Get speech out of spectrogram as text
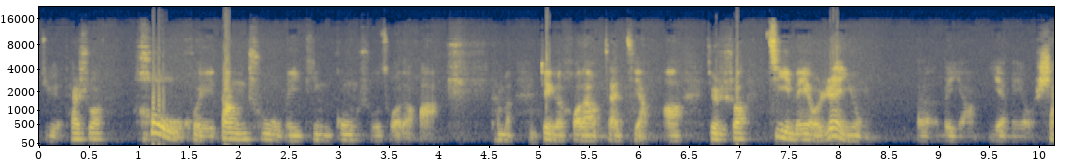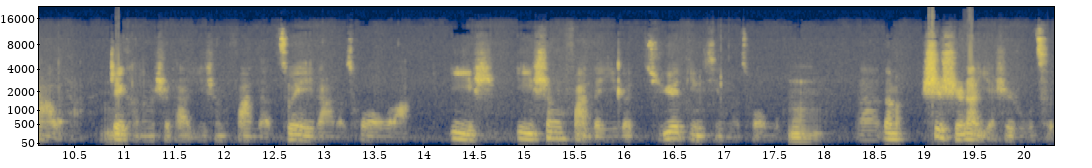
句，他说。后悔当初没听公叔痤的话，那么这个后来我们再讲啊，就是说既没有任用，呃，魏阳，也没有杀了他，这可能是他一生犯的最大的错误了，一生一生犯的一个决定性的错误。嗯，呃，那么事实呢也是如此。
